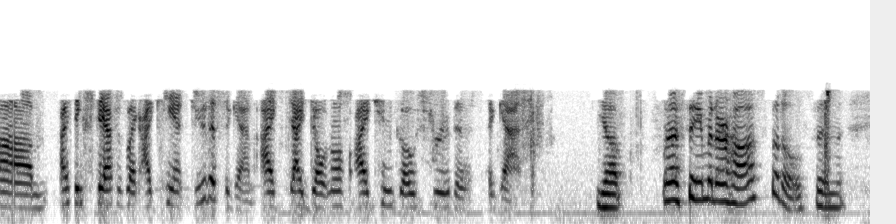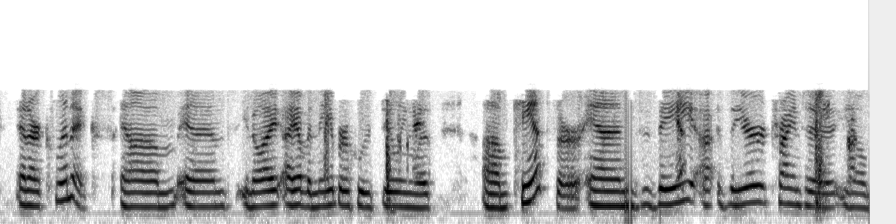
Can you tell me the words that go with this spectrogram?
um i think staff is like i can't do this again. I i don't know if i can go through this again. Yep. Well, same at our hospitals and and our clinics. Um, and you know, I, I have a neighbor who's dealing with um, cancer, and they uh, they're trying to you know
